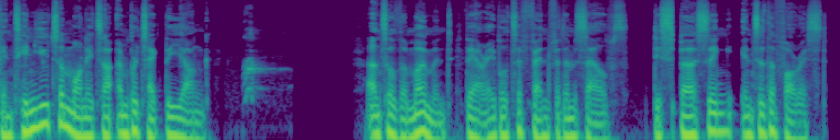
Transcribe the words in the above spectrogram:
continue to monitor and protect the young until the moment they are able to fend for themselves, dispersing into the forest.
